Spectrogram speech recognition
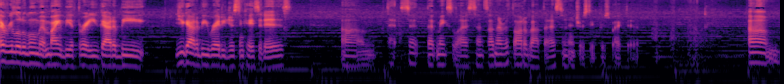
every little movement might be a threat. You gotta be you gotta be ready just in case it is. Um, that that makes a lot of sense. I never thought about that. It's an interesting perspective. Um,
